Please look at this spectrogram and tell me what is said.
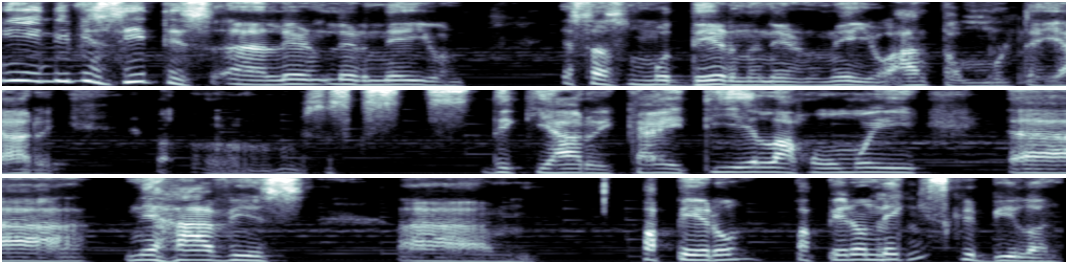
li, li vizitis uh, ler, lernejon estas moderna lernejo antaŭ multaj jaroj uh, estas dek jaroj kaj tie la homoj uh, ne havis um, papero, papero nek Mhm. skribilon.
